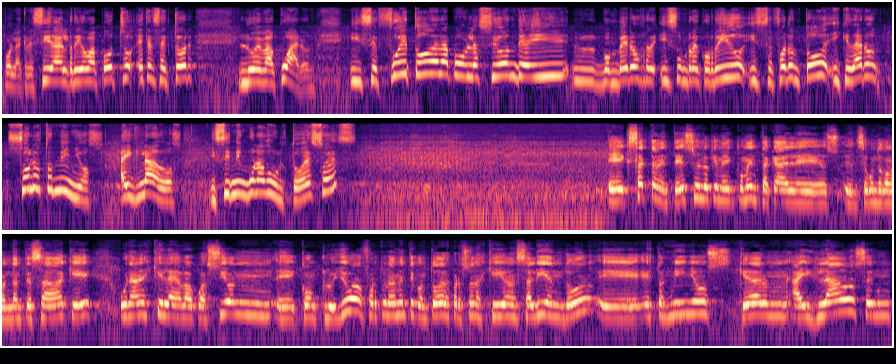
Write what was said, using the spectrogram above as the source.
por la crecida del río Mapocho. Este sector lo evacuaron y se fue toda la población de ahí. El bombero hizo un recorrido y se fueron todos y quedaron solo estos niños aislados y sin ningún adulto. ¿Eso es? Exactamente, eso es lo que me comenta acá el, segundo comandante Saba, que una vez que la evacuación eh, concluyó, afortunadamente con todas las personas que iban saliendo, eh, estos niños quedaron aislados en,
